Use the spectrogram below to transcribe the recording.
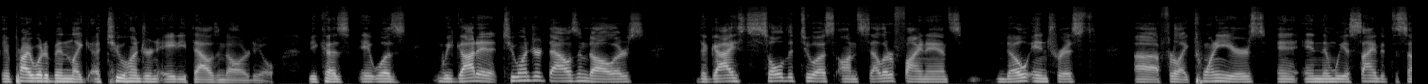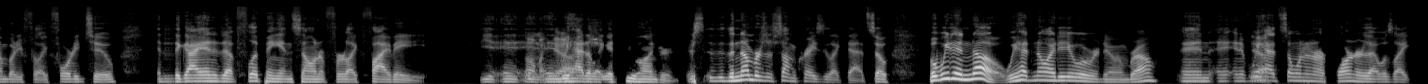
it probably would have been like a $280,000 deal because it was, we got it at $200,000. The guy sold it to us on seller finance, no interest uh, for like 20 years, and, and then we assigned it to somebody for like 42, and the guy ended up flipping it and selling it for like 580. And, oh and we had it like at 200. The numbers are something crazy like that. So, but we didn't know. We had no idea what we are doing, bro. And and if we yeah. had someone in our corner that was like,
